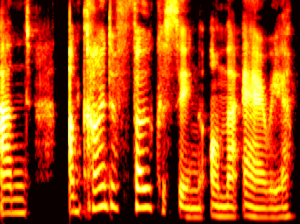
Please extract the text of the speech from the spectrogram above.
and I'm kind of focusing on that area.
